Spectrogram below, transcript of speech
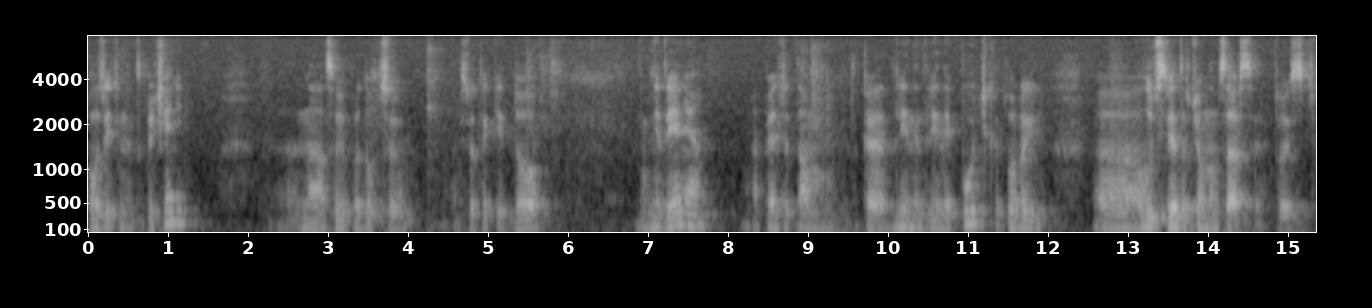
положительных заключений э, на свою продукцию, все-таки до внедрения, опять же, там такая длинный-длинный путь, который э, луч света в темном царстве. То есть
